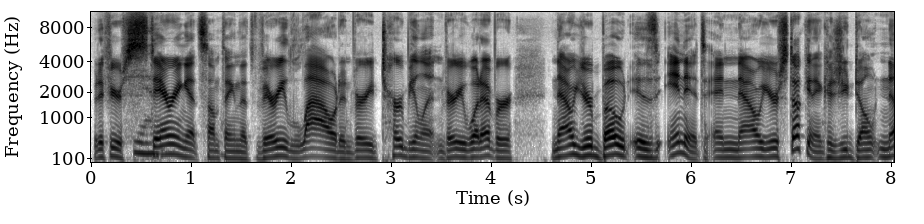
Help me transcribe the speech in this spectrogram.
But if you're staring at something that's very loud and very turbulent and very whatever now your boat is in it and now you're stuck in it because you don't know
